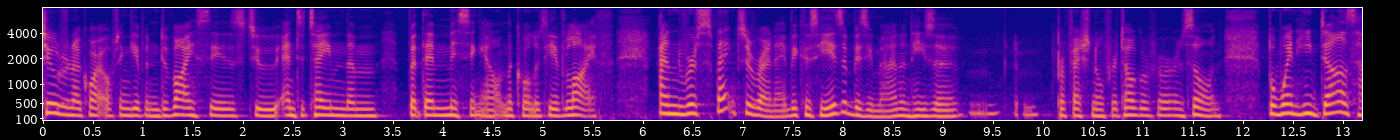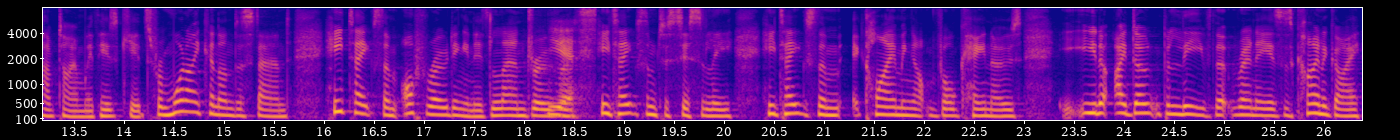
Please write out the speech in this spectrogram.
children are quite often given devices to entertain them, but they're missing out on the quality of life. And respect to Rene, because he is a busy man and he's a mm, professional photographer and so on. But when he does have time with his kids, from what I can understand, he takes them off roading in his Land Rover. Yes. He takes them to Sicily. He takes them eh, climbing up volcanoes. You know, I don't believe that Rene is the kind of guy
